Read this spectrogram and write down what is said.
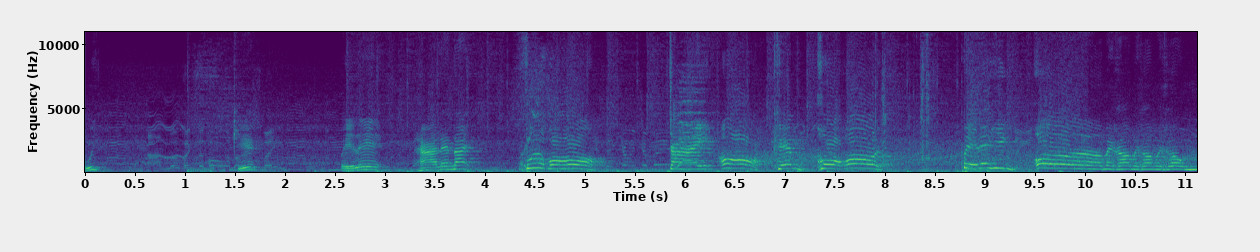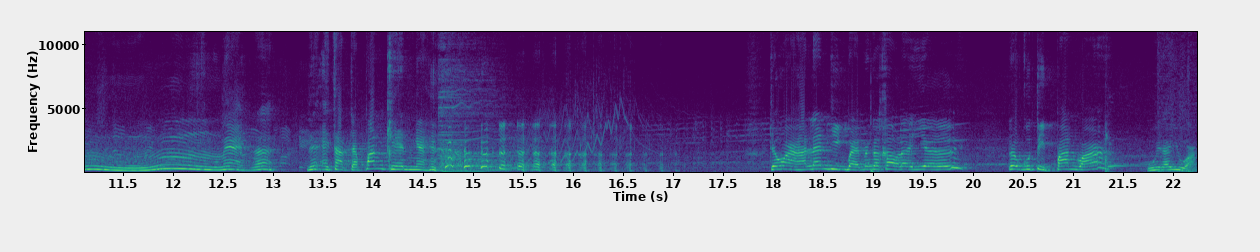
อุ้ยโอเคเปเล่หาเล่นได้ ฟื้บโอ้โหจ่ายอ้เคนโคโอ้เปเล่ยิง โอ้ไม่เข้าไม่เข้าไม่เข้าอืมเนี่ยนะเนี่ยไอ้จัดจะปั้นเคนไงจังหวะฮาแลนด์ยิงไปมันก็เข้าแล้วไอ้เยอ้ยแล้วกูติดปั้นวะอุ้ยได้อยู่อะ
